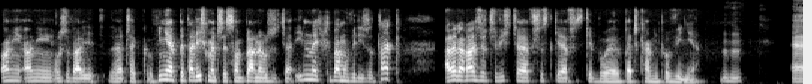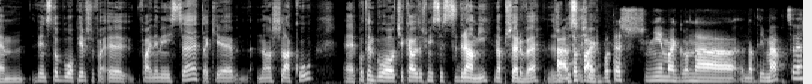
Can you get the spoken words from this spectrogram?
oni, oni używali rzeczek w winie. Pytaliśmy, czy są plany użycia innych. Chyba mówili, że tak, ale na razie rzeczywiście wszystkie, wszystkie były beczkami po winie. Mhm. Więc to było pierwsze e, fajne miejsce, takie na szlaku. E, potem było ciekawe też miejsce z cydrami na przerwę. Żeby A, to się... fakt, bo też nie ma go na, na tej mapce,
